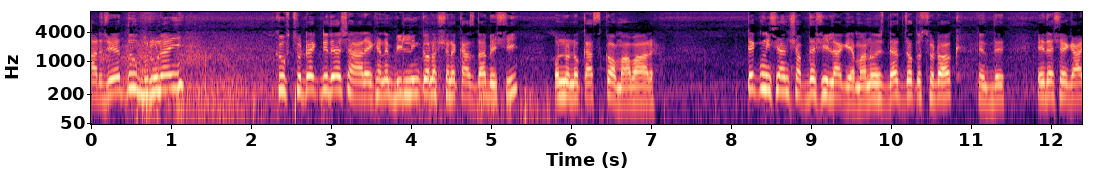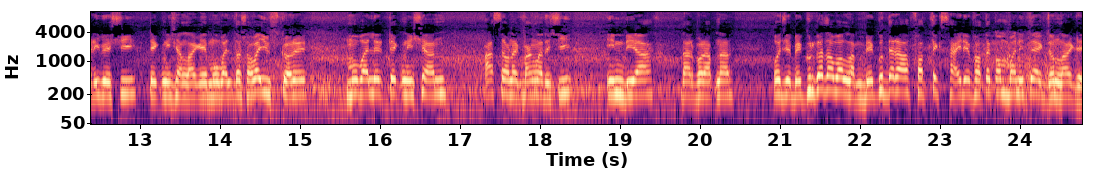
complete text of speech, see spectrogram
আর যেহেতু ব্রুনাই খুব ছোট একটি দেশ, আর এখানে বিল্ডিং কানেকশনের কাজটা বেশি, অন্য অন্য কাজ কম। আবার টেকনিশিয়ান সব দেশেই লাগে, মানুষ দেশ যত ছোট হোক এই দেশে গাড়ি বেশি টেকনিশিয়ান লাগে, মোবাইল তো সবাই ইউজ করে। মোবাইলের টেকনিশিয়ান আছে অনেক বাংলাদেশি, ইন্ডিয়া তারপর আপনার ওই যে বেকুর কথা বললাম বেকুর দ্বারা প্রত্যেক সাইডে প্রত্যেক কোম্পানিতে একজন লাগে।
